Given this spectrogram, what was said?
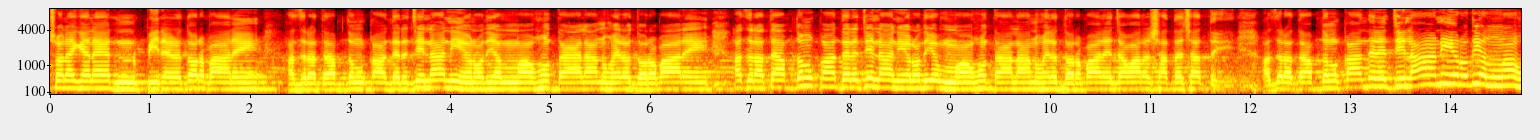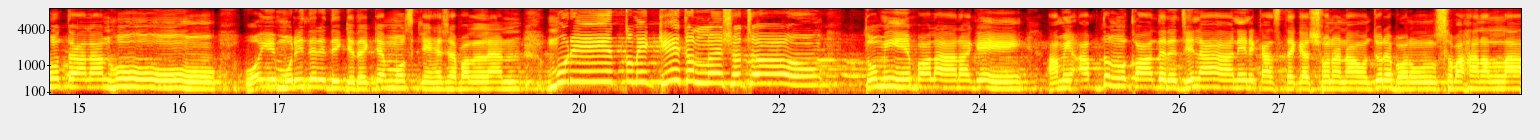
চলে গেলেন পীরের দরবারে। হজরত আব্দুল কাদের জিলানি রদিয়াল্লাহু তাআলা আনহুর দরবারে। হজরত আব্দুল কাদের জিলানি রদিয়াল্লাহু তাআলা আনহুর দরবারে যাওয়ার সাথে সাথে হজরত আব্দুল কাদের জিলানি রদিয়াল্লাহু তাআলা আনহু ওই মুরিদের দিকে দেখে মুস্কি হেসে বললেন মুরিদ তুমি কি জন্য এসেছ? তুমি বলার আগে আমি আব্দুল কাদের জিলানির কাছ থেকে শুনে নাও, জোরে বলুন সুবাহান আল্লাহ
